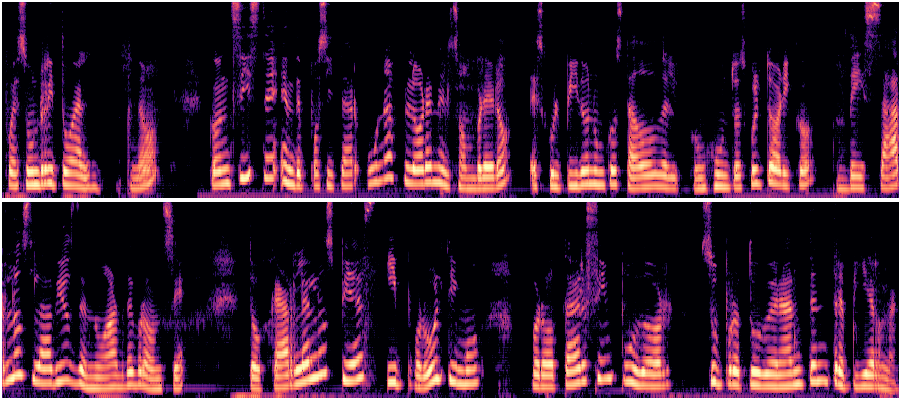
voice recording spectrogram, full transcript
pues un ritual, ¿no? Consiste en depositar una flor en el sombrero, esculpido en un costado del conjunto escultórico, besar los labios de noir de bronce, tocarle los pies y, por último, frotar sin pudor su protuberante entrepierna.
